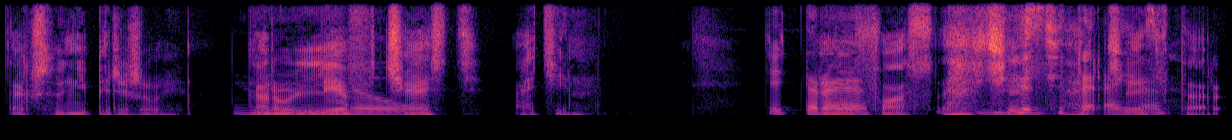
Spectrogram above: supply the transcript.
Так что не переживай. Король Лев, No. часть 1. Часть вторая. Муфас, часть, Вторая. часть вторая.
